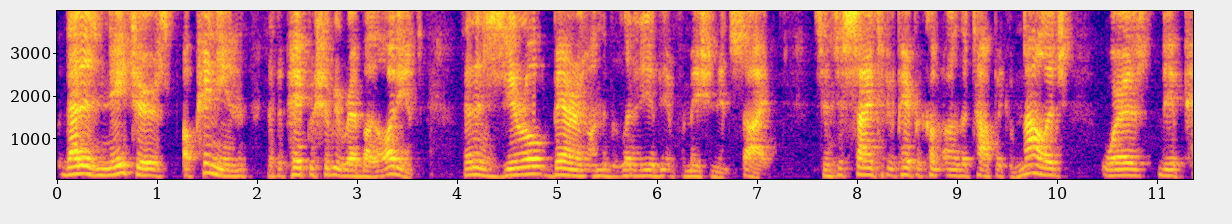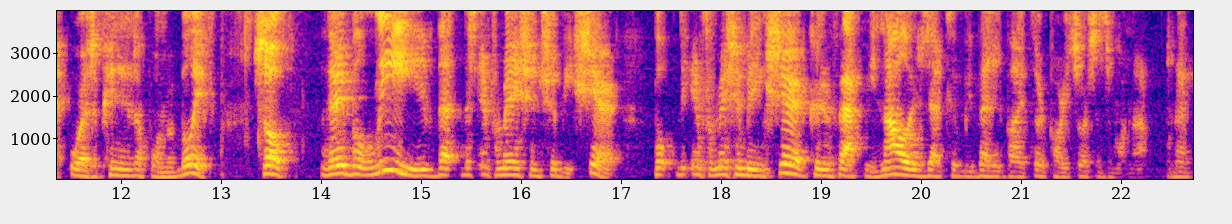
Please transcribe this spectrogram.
That is Nature's opinion that the paper should be read by the audience. That has zero bearing on the validity of the information inside. Since this scientific paper comes under the topic of knowledge, whereas the whereas opinion is a form of belief. So they believe that this information should be shared, but the information being shared could in fact be knowledge that could be vetted by third-party sources and whatnot. Okay,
